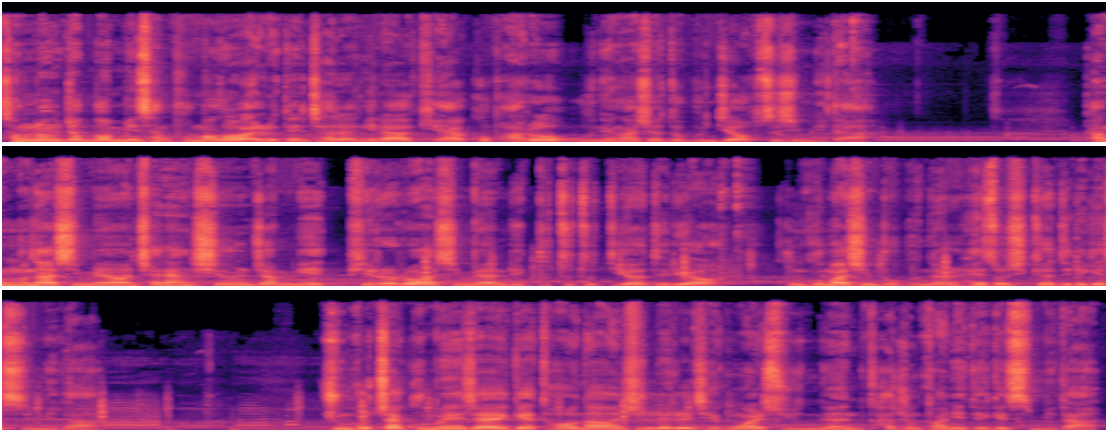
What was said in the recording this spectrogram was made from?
성능 점검 및 상품화가 완료된 차량이라 계약 후 바로 운행하셔도 문제 없으십니다. 방문하시면 차량 시운전 및 필요로 하시면 리프트도 띄워드려 궁금하신 부분을 해소시켜 드리겠습니다. 중고차 구매자에게 더 나은 신뢰를 제공할 수 있는 가중판이 되겠습니다.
